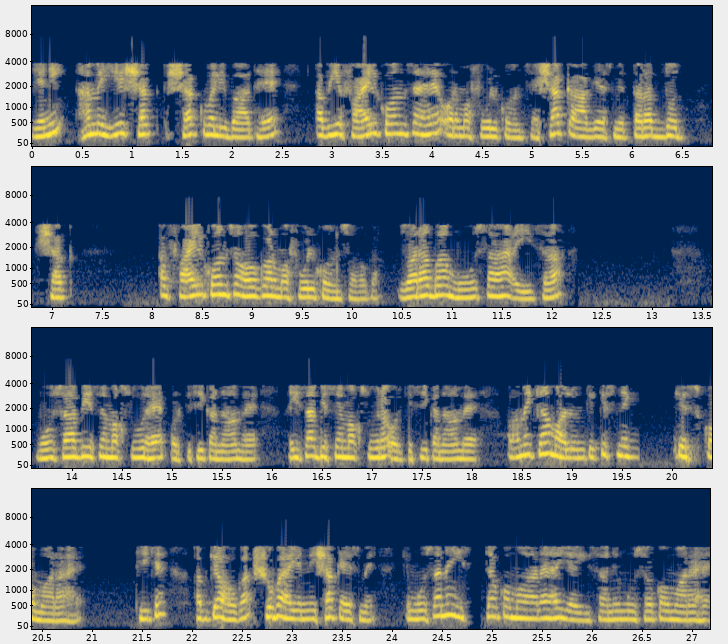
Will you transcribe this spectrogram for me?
یعنی ہمیں یہ شک شک والی بات ہے، اب یہ فائل کون سا ہے اور مفول کون سا ہے؟ شک آ گیا اس میں، تردد، شک۔ اب فائل کون سا ہوگا اور مفول کون سا ہوگا؟ ذرا موسا عیسیٰ موسا بھی اسے مقصور ہے اور کسی کا نام ہے، عیسیٰ بھی اسے مقصور ہے اور کسی کا نام ہے۔ اور ہمیں کیا معلوم کہ کس نے کس کو مارا ہے؟ ٹھیک ہے؟ اب کیا ہوگا؟ شبہ ہے یعنی شک ہے اس میں کہ موسا نے عیسیٰ کو مارا ہے یا عیسیٰ نے موسا کو مارا ہے۔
